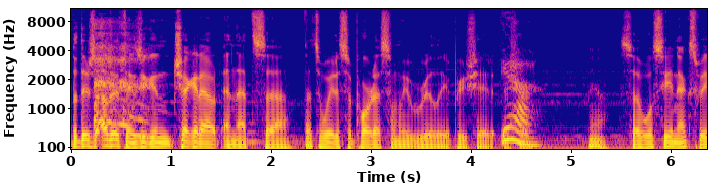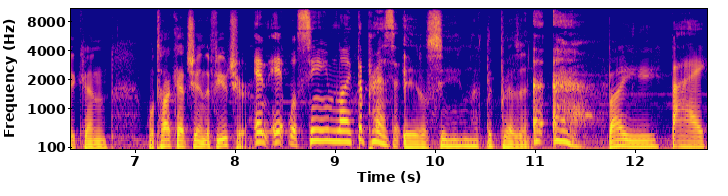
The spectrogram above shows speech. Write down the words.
But there's other things. You can check it out, and that's uh, that's a way to support us, and we really appreciate it. For Yeah. Sure. Yeah. So we'll see you next week, and we'll talk at you in the future. and it will seem like the present. It'll seem like the present. Bye. Bye.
